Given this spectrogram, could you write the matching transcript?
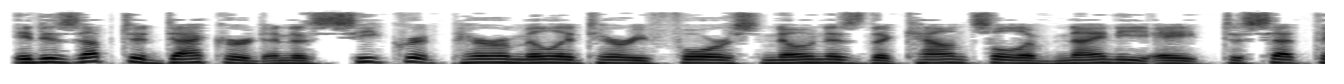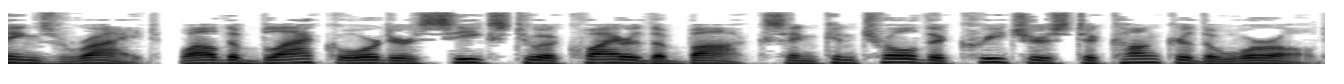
It is up to Deckard and a secret paramilitary force known as the Council of 98 to set things right, while the Black Order seeks to acquire the box and control the creatures to conquer the world.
